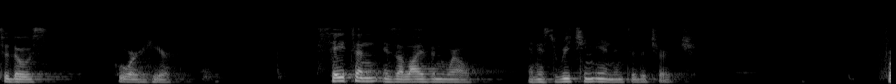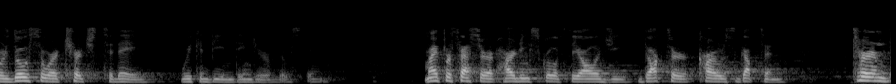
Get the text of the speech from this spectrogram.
to those who are here. Satan is alive and well and is reaching in into the church. For those who are church today, we could be in danger of those things. My professor at Harding School of Theology, Dr. Carlus Gupton, termed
